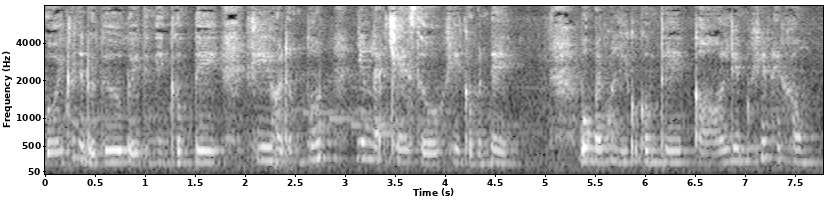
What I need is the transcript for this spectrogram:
với các nhà đầu tư về tình hình công ty khi hoạt động tốt nhưng lại che giấu khi có vấn đề. Bộ máy quản lý của công ty có liêm khiết hay không?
